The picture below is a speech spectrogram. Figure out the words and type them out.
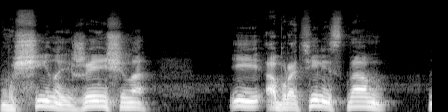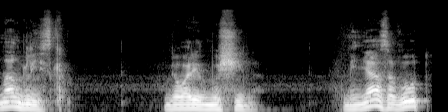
мужчина и женщина, и обратились к нам на английском. Говорил мужчина. Меня зовут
